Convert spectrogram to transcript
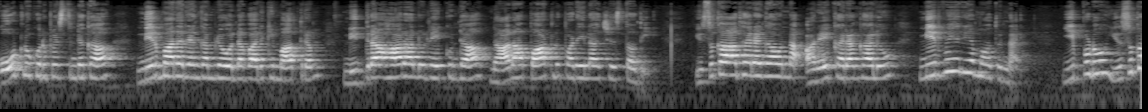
కోట్లు కురిపిస్తుండగా నిర్మాణ రంగంలో ఉన్న వారికి మాత్రం నిద్రాహారాలు లేకుండా నానా పాటలు పడేలా చేస్తోంది. ఇసుక ఆధారంగా ఉన్న అనేక రంగాలు నిర్వీర్యమవుతున్నాయి. ఇప్పుడు ఇసుక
